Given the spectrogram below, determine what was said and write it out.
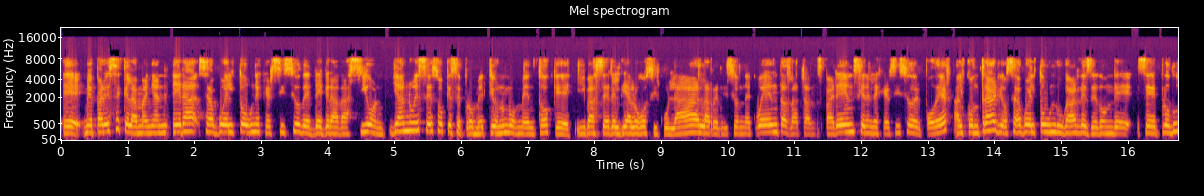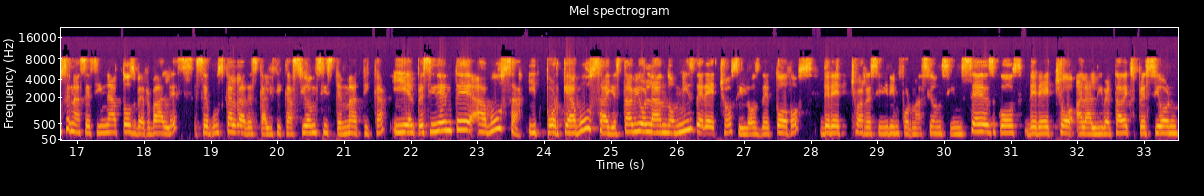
Eh, me parece que la mañanera se ha vuelto un ejercicio de degradación. Ya no es eso que se prometió en un momento que iba a ser el diálogo circular, la rendición de cuentas, la transparencia en el ejercicio del poder. Al contrario, se ha vuelto un lugar desde donde se producen asesinatos verbales, se busca la descalificación sistemática y el presidente abusa y porque abusa y está violando mis derechos y los de todos, derecho a recibir información sin sesgos, derecho a la libertad de expresión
